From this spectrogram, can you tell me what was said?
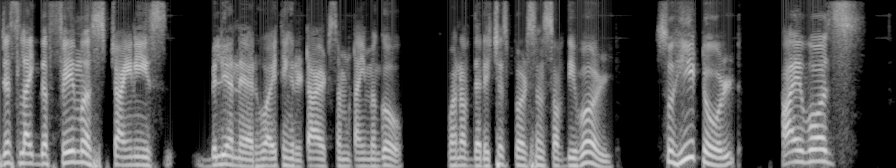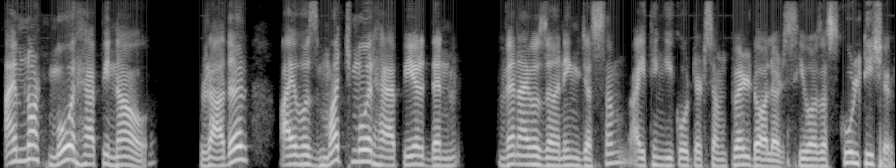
Just like the famous chinese billionaire who i think retired some time ago one of the richest persons of the world. So he told I was, I'm not more happy now. Rather, I was much more happier than when I was earning just some, I think he quoted some $12. He was a school teacher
